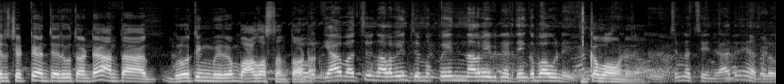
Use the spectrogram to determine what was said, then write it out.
ఎదు చెట్టు ఎంత ఎదుగుతుంటే అంత గ్రోతింగ్ మీద బాగా వస్తుంది తోట. గ్యాప్ వచ్చి నలభై నుంచి ముప్పై నుంచి నలభై ఇంకా బాగుండేది. ఇంకా బాగుండేది. చిన్న వచ్చింది అదే అసలు.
